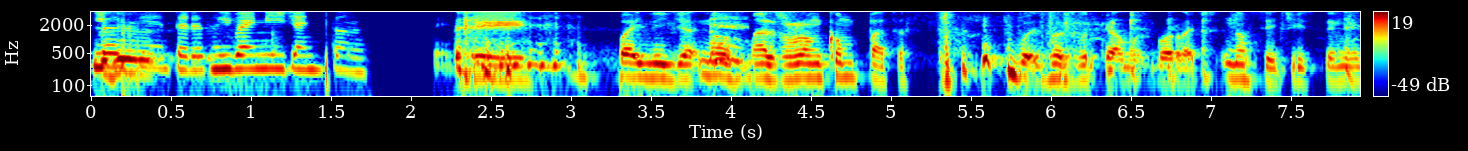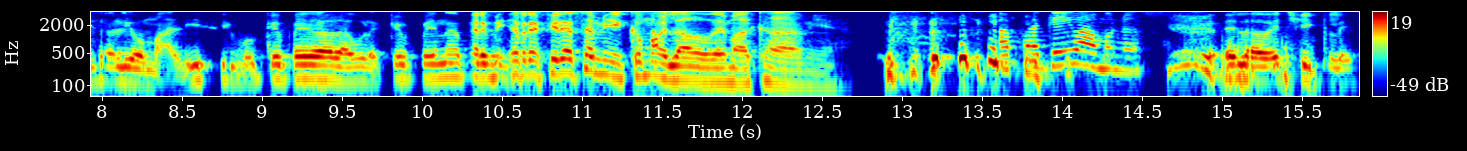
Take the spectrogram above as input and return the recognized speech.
Lo siento, eres muy vainilla entonces. Sí. Vainilla, no, más ron con pasas. pues, pues porque vamos borrachos. No sé, chiste me salió malísimo. Qué pena, Laura, qué pena. pero Refieras a mí como helado de macadamia. Apague y vámonos. helado de chicle.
